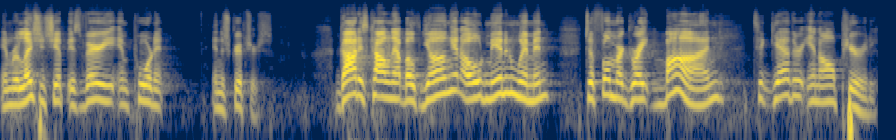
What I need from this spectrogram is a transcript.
and relationship is very important in the scriptures. God is calling out both young and old, men and women, to form a great bond together in all purity.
